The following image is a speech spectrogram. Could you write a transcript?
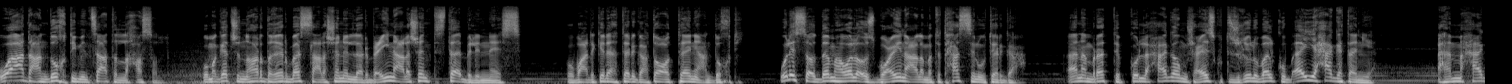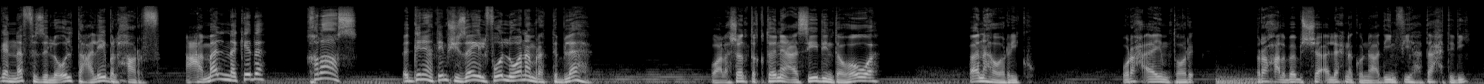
وقاعده عند أختي من ساعة اللي حصل وما جاتش النهارده غير بس علشان الأربعين علشان تستقبل الناس وبعد كده هترجع تقعد تاني عند أختي. ولسه قدامها ولا أسبوعين على ما تتحسن وترجع. أنا مرتب كل حاجة ومش عايزكم تشغلوا بالكم بأي حاجة تانية. أهم حاجة ننفذ اللي قلت عليه بالحرف. عملنا كده؟ خلاص. الدنيا هتمشي زي الفل وأنا مرتب لها. وعلشان تقتنع يا سيدي أنت وهو أنا هوريكم. وراح قايم طارق. راح على باب الشقة اللي إحنا كنا قاعدين فيها تحت دي.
